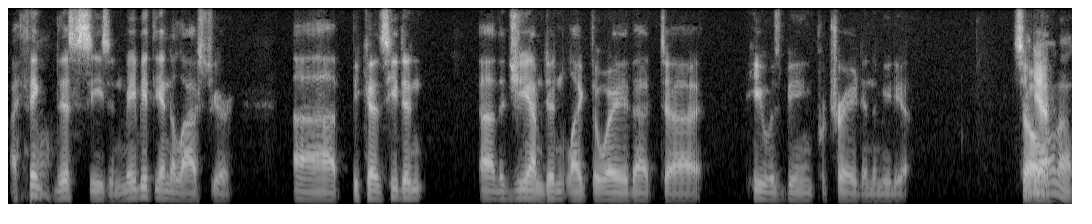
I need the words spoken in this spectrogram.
I think Oh. this season, maybe at the end of last year, uh, because he didn't. Uh, the GM didn't like the way that uh, he was being portrayed in the media. So Yeah.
